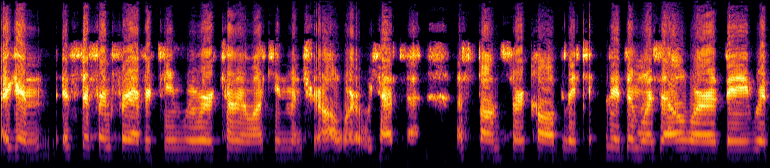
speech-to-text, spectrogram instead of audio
again, it's different for every team. We were kind of lucky in Montreal where we had a, a sponsor called Les, Les Demoiselles where they would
